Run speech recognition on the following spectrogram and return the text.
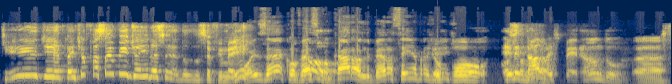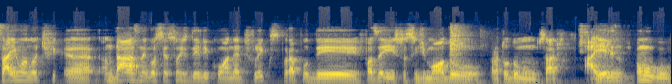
Que de repente eu faço aí o vídeo aí desse, do, do seu filme aí. Pois é, conversa Ô. com o cara, libera a senha pra Eu gente. vou. Ele Samuel. tava esperando ah, sair uma notificação, andar as negociações dele com a Netflix pra poder fazer isso assim de modo pra todo mundo, sabe? Aí ele, como o,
